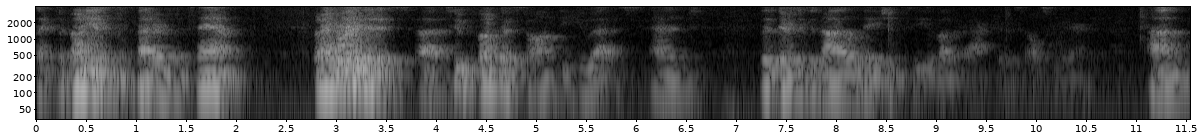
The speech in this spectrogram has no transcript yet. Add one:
sanctimoniousness is better than Sam. But I worry that it's uh, too focused on the U.S. and that there's a denial of agency of other actors elsewhere. Um,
